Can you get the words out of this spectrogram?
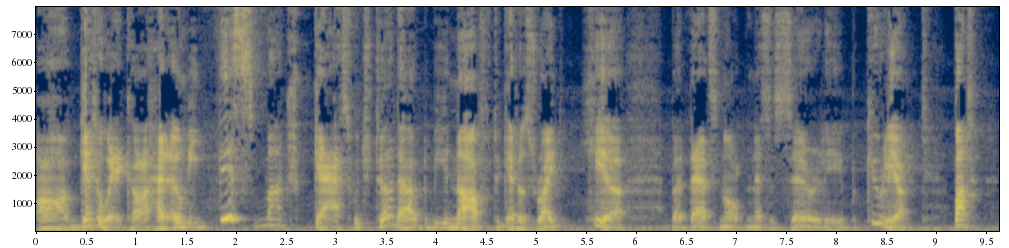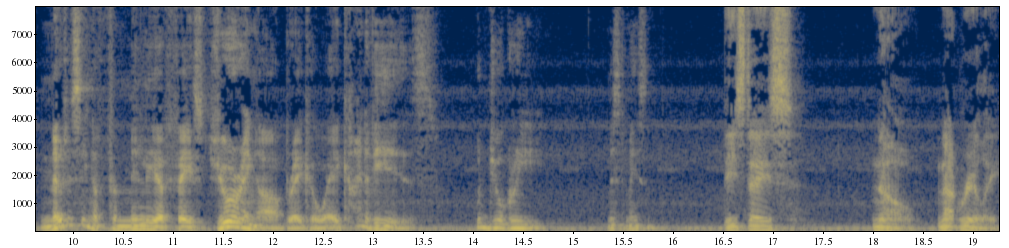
Our getaway car had only this much gas, which turned out to be enough to get us right here. But that's not necessarily peculiar. But noticing a familiar face during our breakaway kind of is. Wouldn't you agree, Mr. Mason? These days? No, not really.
